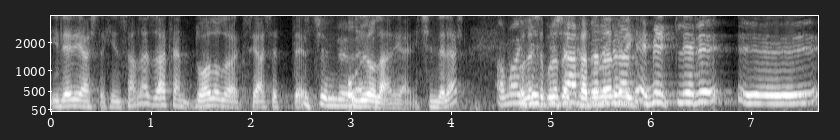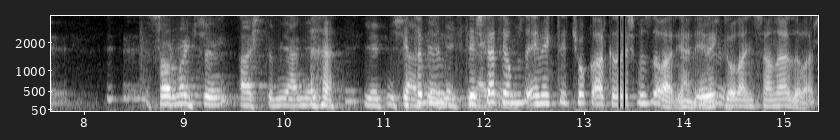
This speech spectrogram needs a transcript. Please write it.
ileri yaştaki insanlar zaten doğal olarak siyasette İçindeler. oluyorlar yani içindeler. Ama Dolayısıyla 70 burada kadınların biraz emeklileri e, sormak için açtım yani 70 E tabii bizim teşkilat yapımızda emekli çok arkadaşımız da var. Yani Değil emekli mi? olan insanlar da var.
